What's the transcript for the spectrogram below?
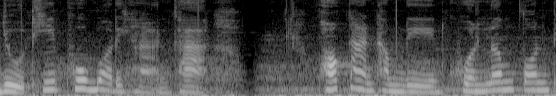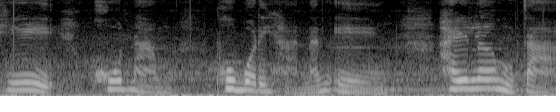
อยู่ที่ผู้บริหารค่ะ เพราะการทำลีนควรเริ่มต้นที่ผู้นำผู้บริหารนั่นเอง ให้เริ่มจาก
